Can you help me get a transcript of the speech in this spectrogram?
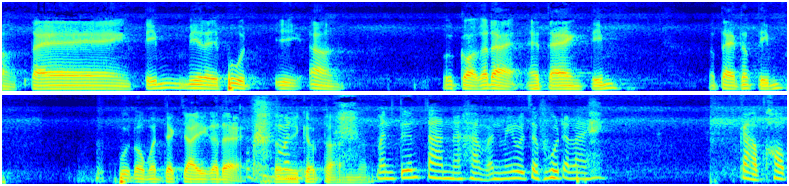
้าวแต่งติ๋มมีอะไรพูดอีกอ้าวพูดก่อนก็ได้ ให้แต่งติ๋มแต่งทั้งติ๋มพูดออกมาจากใจก็ได้ตอนนี้ครับทานมันตื้นตันนะคะมันไม่รู้จะพูดอะไรกราบขอบ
